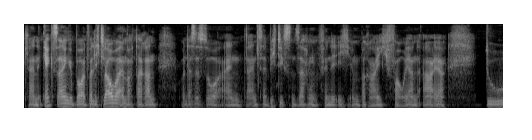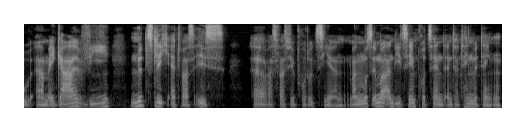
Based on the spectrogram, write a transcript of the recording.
kleine Gags eingebaut, weil ich glaube einfach daran, und das ist so ein, eines der wichtigsten Sachen, finde ich, im Bereich VR und AR, du, ähm, egal wie nützlich etwas ist, äh, was, was wir produzieren, man muss immer an die 10% Entertainment denken,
